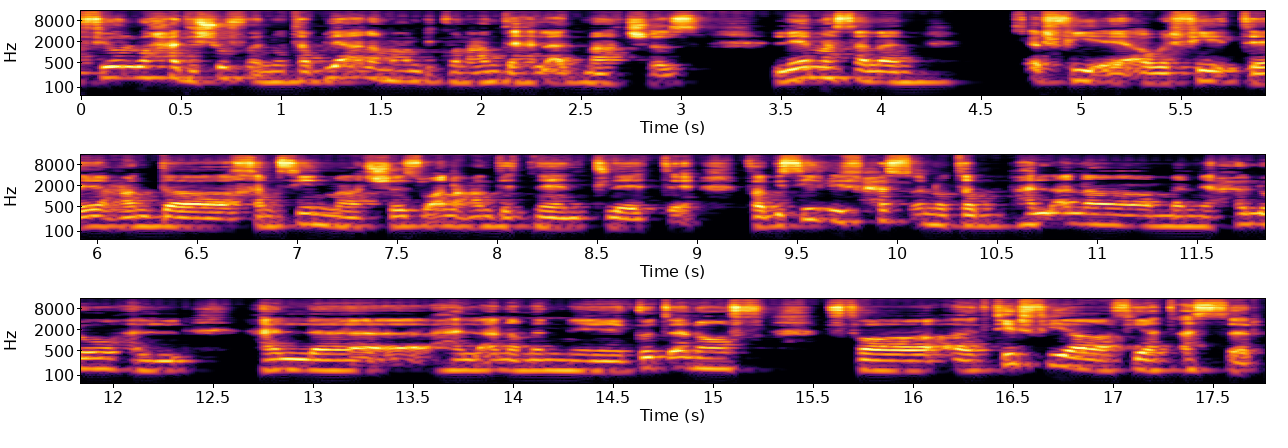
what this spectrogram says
فيه الواحد يشوف إنه طب ليه أنا ما عم بيكون عندي هالقد matches ليه مثلا رفيقي أو رفيقتي عندها 50 matches وأنا عندي اثنين ثلاثة؟ فبصير بيحس إنه طب هل أنا مني حلو؟ هل هل هل أنا مني good enough فكتير فيها فيها تأثر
